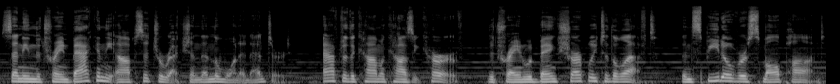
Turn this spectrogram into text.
sending the train back in the opposite direction than the one it entered. After the kamikaze curve, the train would bank sharply to the left, then speed over a small pond,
